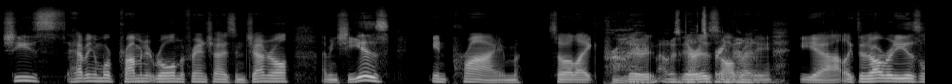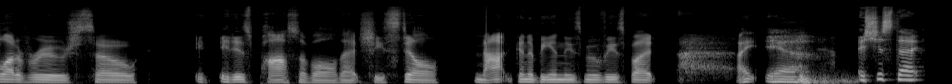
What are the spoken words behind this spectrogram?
she's having a more prominent role in the franchise in general. I mean, she is in Prime, so like there, Prime. I was there about to is bring that already yeah, like there already is a lot of Rouge, so it, it is possible that she's still not going to be in these movies, but I yeah. it's just that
